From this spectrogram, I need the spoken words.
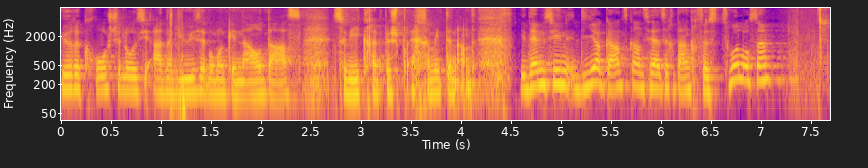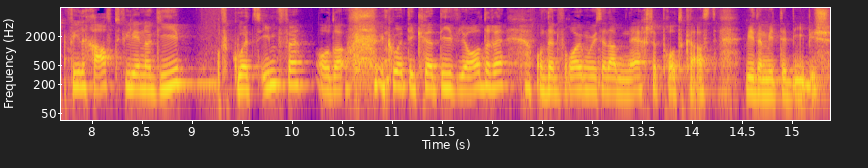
eine kostenlose Analyse, wo wir genau das so weit besprechen miteinander. In dem Sinne, dir ganz, ganz herzlichen Dank fürs Zuhören viel Kraft, viel Energie auf gutes Impfen oder gute kreative Adern. Und dann freuen wir uns dann am nächsten Podcast wieder mit dabei bist.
